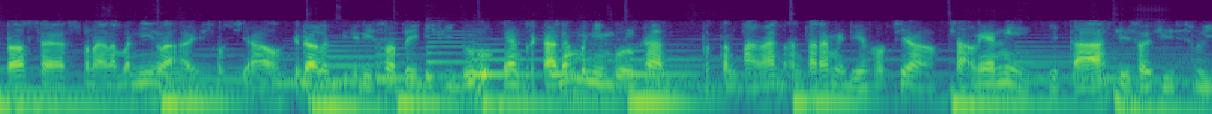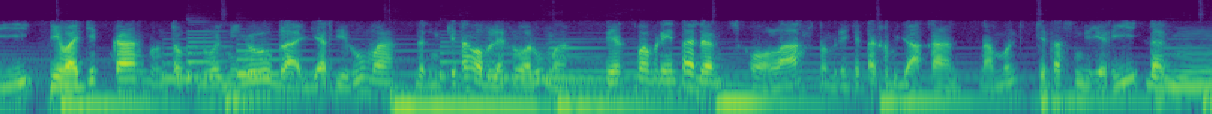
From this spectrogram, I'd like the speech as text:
Proses penanaman nilai sosial ke dalam diri suatu individu yang terkadang menimbulkan pertentangan antara media sosial. Misalnya nih kita siswa-siswi diwajibkan untuk dua minggu belajar di rumah dan kita nggak boleh keluar rumah. Pihak pemerintah dan sekolah memberi kita kebijakan. Namun kita sendiri dan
